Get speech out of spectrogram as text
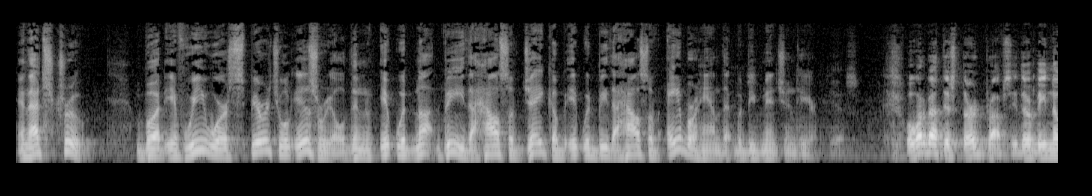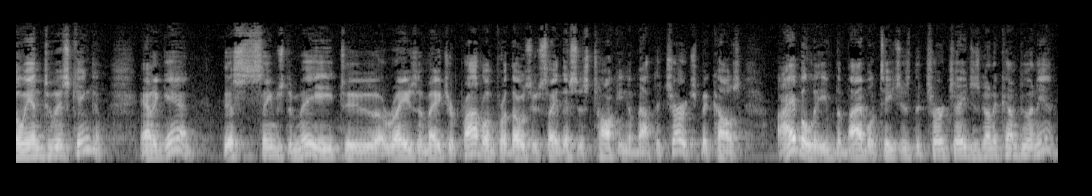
and that's true. But if we were spiritual Israel, then it would not be the house of Jacob, it would be the house of Abraham that would be mentioned here. Yes. Well, what about this third prophecy? There'll be no end to his kingdom. And again, this seems to me to raise a major problem for those who say this is talking about the church because I believe the Bible teaches the church age is going to come to an end.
